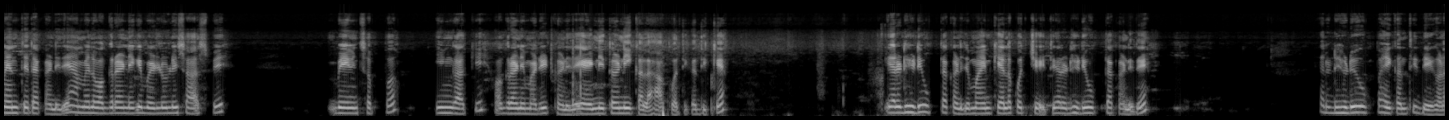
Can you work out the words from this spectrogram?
ಮೆಂತ್ಯ ತಗೊಂಡಿದ್ದೆ. ಆಮೇಲೆ ಒಗ್ಗರಣೆಗೆ ಬೆಳ್ಳುಳ್ಳಿ, ಸಾಸಿವೆ, ಬೇವಿನ ಸೊಪ್ಪು. ಹಿಂಗಾಕಿ ಒಗ್ಗರಣೆ ಮಾಡಿ ಇಟ್ಕೊಂಡಿದ್ದೆ. ಎಣ್ಣೆ ತಣ್ಣೀಕಲ್ಲ ಹಾಕೋತಿಗೆ ಅದಕ್ಕೆ ಎರಡು ಹಿಡಿ ಉಪ್ಪು ತಗೊಂಡಿದ್ದೆ ಮಾವಿನಕಾಯಿ ಎಲ್ಲ ಕೊಚ್ಚಿ ಐತೆ ಎರಡು ಹಿಡಿ ಉಪ್ಪು ತಗೊಂಡಿದ್ದೆ ಎರಡು ಹಿಡಿ ಉಪ್ಪು ಹಾಕಂತಿದ್ದೇಗಳ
